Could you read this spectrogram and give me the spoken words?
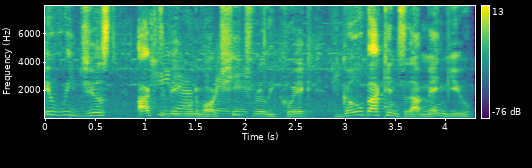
if we just activate one of our cheats really quick, go back into that menu,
